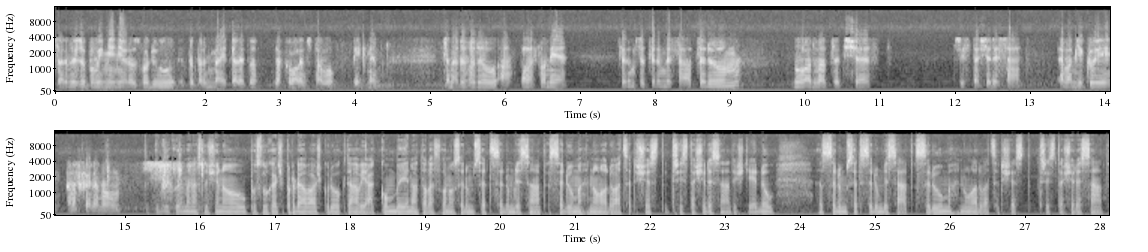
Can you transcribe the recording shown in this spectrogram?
servisu, po výměně rozvodu, je to první majitel, je to v stavu, pěkném. Cena dohodou a telefon je 777 026 360. Já vám děkuji a nashledanou. Taky děkujeme naslyšenou. Posluchač prodává Škodu Octavia kombi na telefonu 777 026 360. Ještě jednou 777 026 360.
